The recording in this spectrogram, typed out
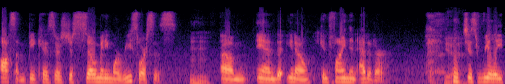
awesome because there's just so many more resources. Mm-hmm. Um, and, you know, you can find an editor, yeah. which is really,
